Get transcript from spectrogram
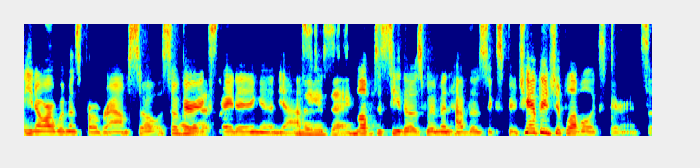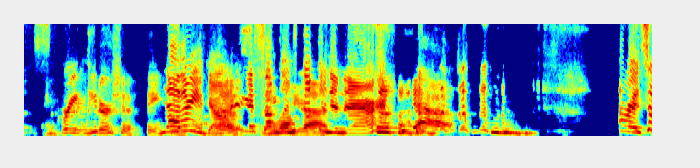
you know our women's program. So so very it. exciting and yeah, Amazing. love to see those women have those experience championship level experiences. And great leadership. Thank Yeah, you. there you go. There you go. Yes, Something, something in there. Yeah. All right, so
